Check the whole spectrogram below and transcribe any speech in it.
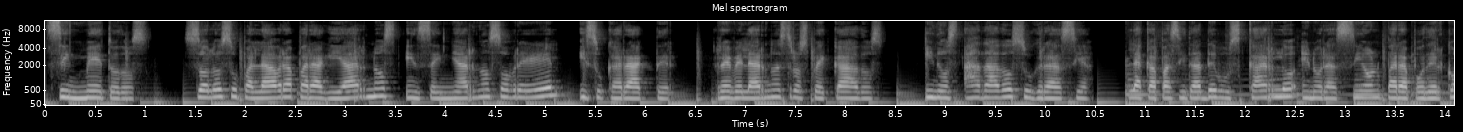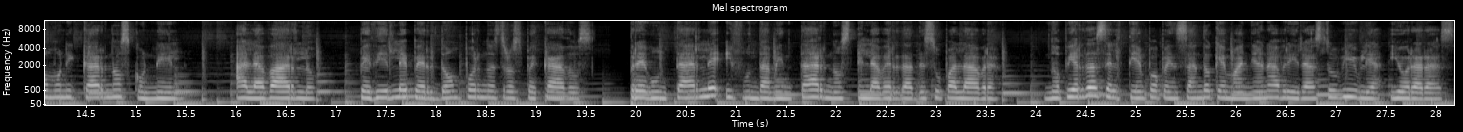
sin métodos, solo su palabra para guiarnos, enseñarnos sobre Él y su carácter, revelar nuestros pecados, y nos ha dado su gracia, la capacidad de buscarlo en oración para poder comunicarnos con Él, alabarlo, pedirle perdón por nuestros pecados, preguntarle y fundamentarnos en la verdad de su palabra. No pierdas el tiempo pensando que mañana abrirás tu Biblia y orarás.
